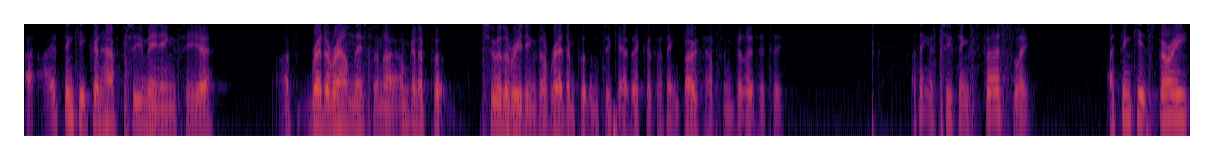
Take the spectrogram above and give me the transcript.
I, I think it can have two meanings here. I've read around this, and I, I'm going to put two of the readings I've read and put them together because I think both have some validity. I think there's two things. Firstly, I think it's very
